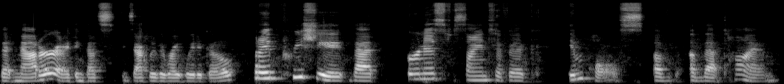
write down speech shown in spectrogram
that matter and i think that's exactly the right way to go. But i appreciate that earnest scientific impulse of of that time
